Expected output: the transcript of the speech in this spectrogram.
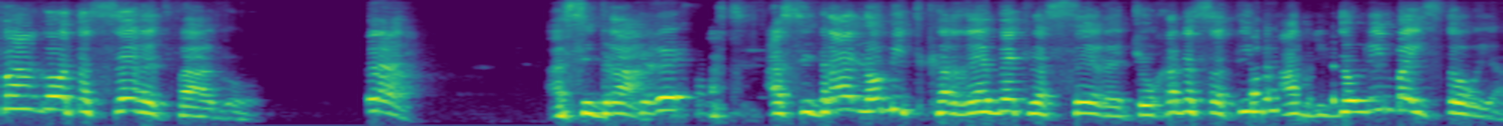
פרגו או את הסרט פרגו? הסדרה. הסדרה לא מתקרבת לסרט, שהוא אחד הסרטים הגדולים בהיסטוריה.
